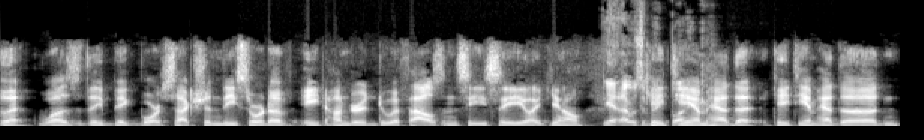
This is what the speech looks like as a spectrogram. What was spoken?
that was the big bore section, the sort of 800 to 1000 cc. Like, you know, yeah, that was a big bike. KTM had the KTM had the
